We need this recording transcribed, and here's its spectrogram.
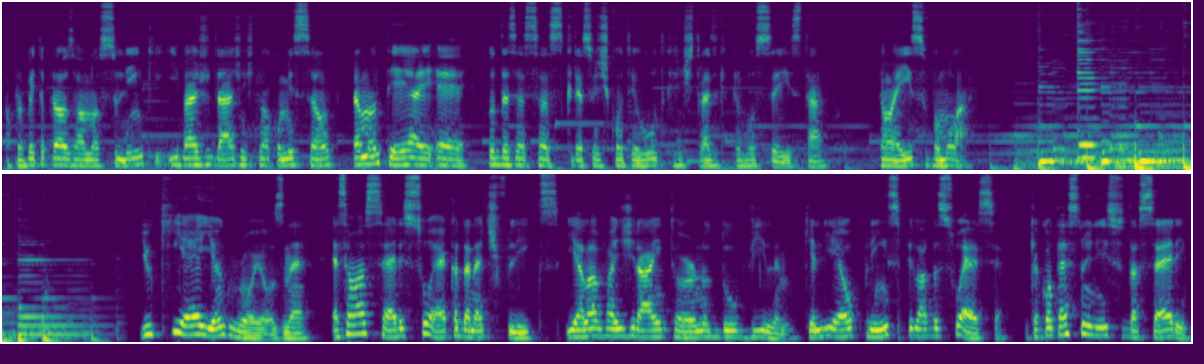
aproveita para usar o nosso link e vai ajudar a gente numa comissão para manter é, todas essas criações de conteúdo que a gente traz aqui para vocês, tá? Então é isso, vamos lá. E o que é Young Royals, né? Essa é uma série sueca da Netflix e ela vai girar em torno do Willem, que ele é o príncipe lá da Suécia. O que acontece no início da série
